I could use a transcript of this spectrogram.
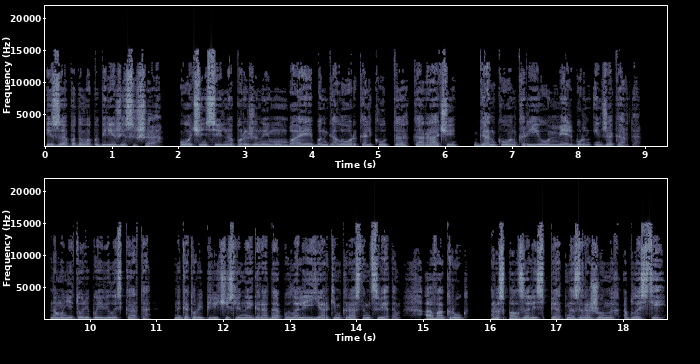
и западного побережья США. Очень сильно поражены Мумбаи, Бангалор, Калькутта, Карачи, Гонконг, Рио, Мельбурн и Джакарта. На мониторе появилась карта, на которой перечисленные города пылали ярким красным цветом, а вокруг расползались пятна зараженных областей.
